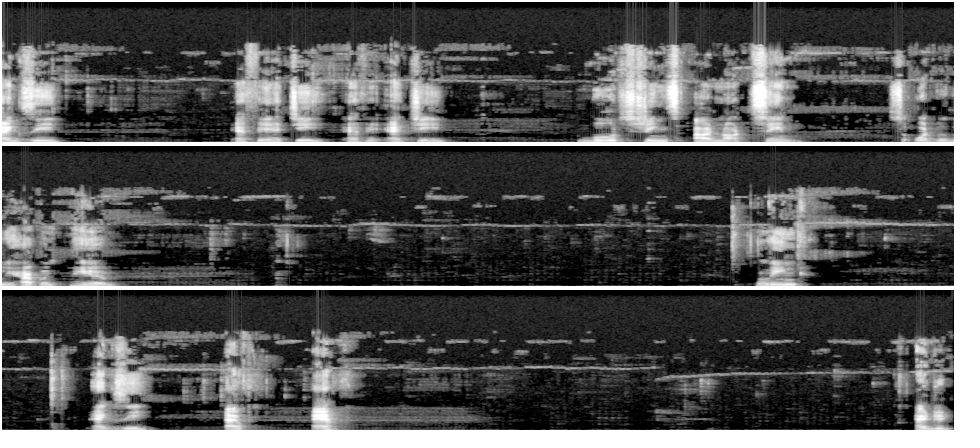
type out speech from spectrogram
Exe fahe fahe both strings are not same. So what will be happen here? Link exe f f. Edit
